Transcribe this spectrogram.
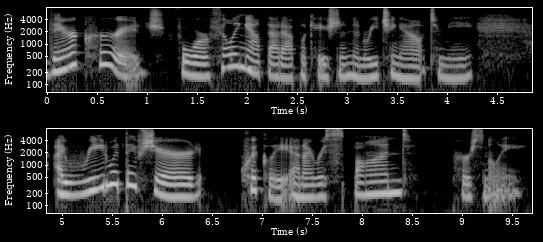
their courage for filling out that application and reaching out to me. I read what they've shared quickly and I respond personally.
